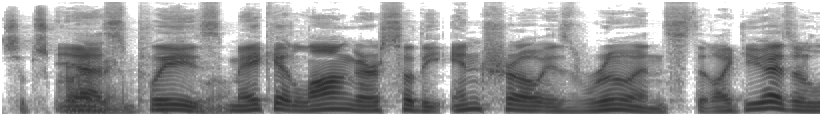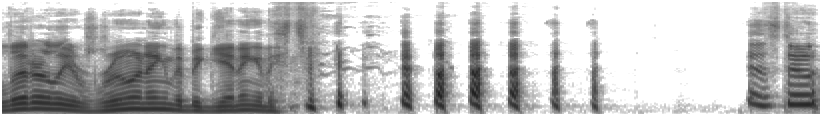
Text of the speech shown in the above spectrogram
subscribing. Yes, please will. make it longer so the intro is ruined. Like you guys are literally ruining the beginning of these. it's dude,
